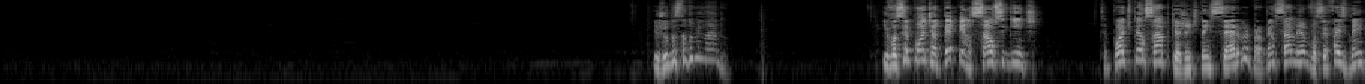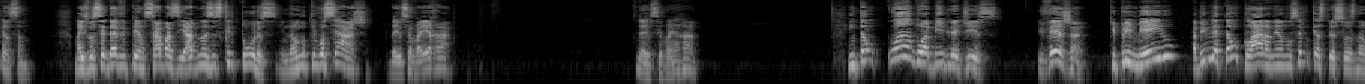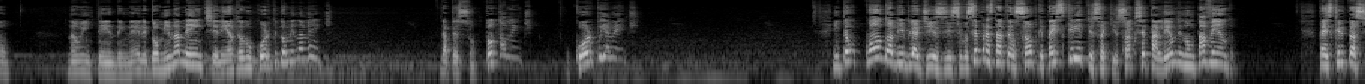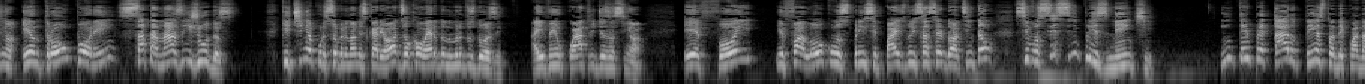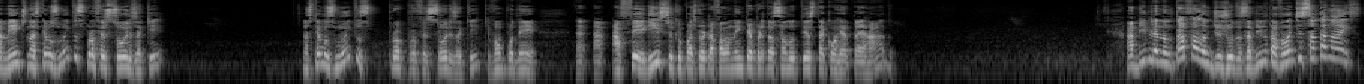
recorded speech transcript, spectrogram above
E Judas está dominado. E você pode até pensar o seguinte: você pode pensar, porque a gente tem cérebro para pensar mesmo, você faz bem pensando. Mas você deve pensar baseado nas escrituras e não no que você acha. Daí você vai errar. Daí você vai errar. Então, quando a Bíblia diz, e veja que primeiro, a Bíblia é tão clara, né? Eu não sei porque as pessoas não não entendem, né? Ele domina a mente, ele entra no corpo e domina a mente da pessoa, totalmente. O corpo e a mente. Então, quando a Bíblia diz, e se você prestar atenção, porque está escrito isso aqui, só que você está lendo e não está vendo. Está escrito assim, ó, entrou, porém, Satanás em Judas, que tinha por sobrenome Iscariotes, ou qual era do número dos doze. Aí vem o 4 e diz assim, ó, e foi e falou com os principais dos sacerdotes. Então, se você simplesmente interpretar o texto adequadamente, nós temos muitos professores aqui, nós temos muitos pro professores aqui que vão poder é, aferir se o que o pastor está falando, a interpretação do texto está correta ou errado. A Bíblia não está falando de Judas, a Bíblia está falando de Satanás.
